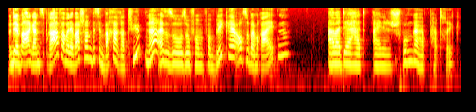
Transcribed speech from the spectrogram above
Und der war ganz brav, aber der war schon ein bisschen wacherer Typ, ne? Also so, so vom, vom Blick her, auch so beim Reiten. Aber der hat einen Schwung gehabt, Patrick.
